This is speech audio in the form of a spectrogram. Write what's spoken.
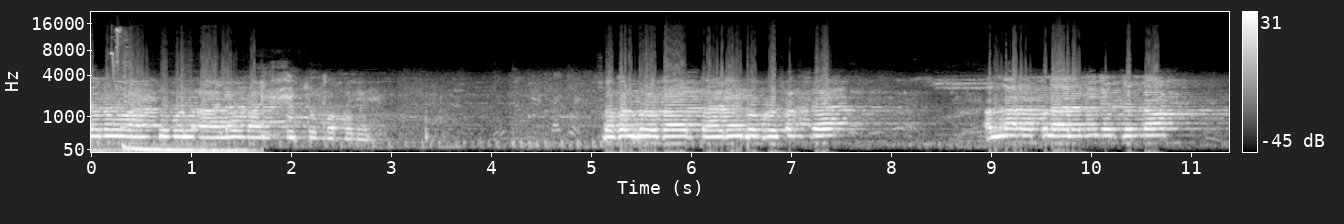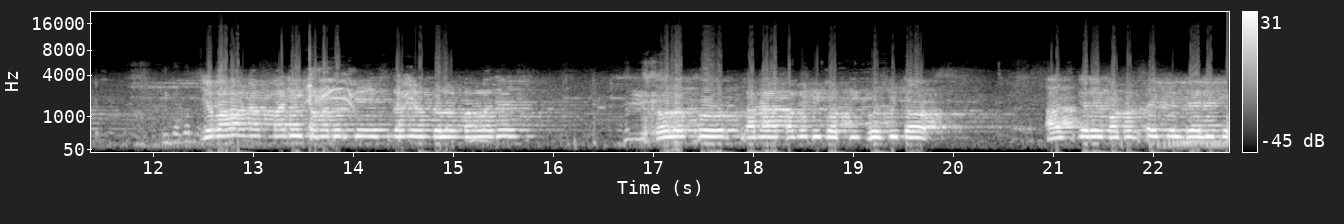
تحزنوا وأنتم الأعلون إن كنتم مؤمنين সকল প্রকার তারিফ ও প্রশংসা আল্লাহ রাব্বুল আলামিনের জন্য যে মহান মালিক আমাদেরকে ইসলামী আন্দোলন বাংলাদেশ দৌলতপুর থানা কমিটি কর্তৃক ঘোষিত আজকের এই মোটরসাইকেল র্যালিতে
